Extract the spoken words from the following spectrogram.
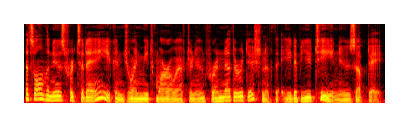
That's all the news for today. You can join me tomorrow afternoon for another edition of the AWT News Update.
